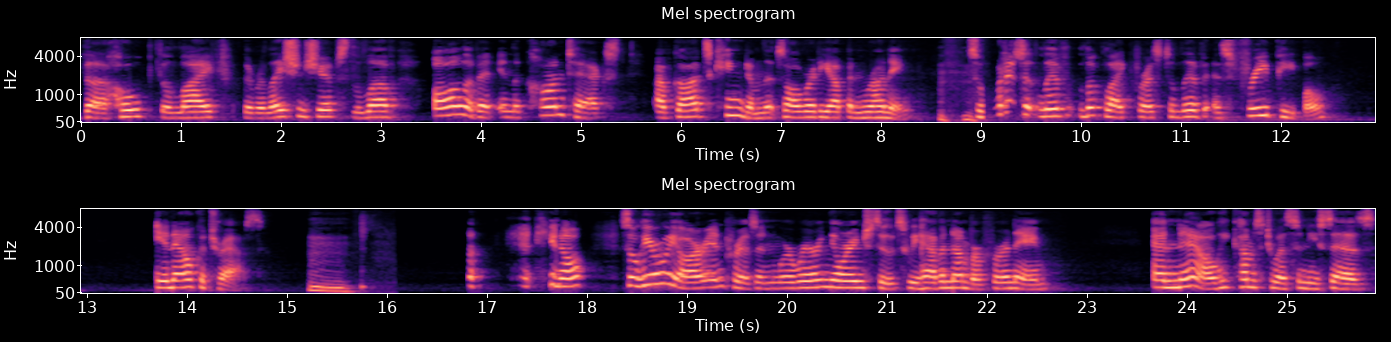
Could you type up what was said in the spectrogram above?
the hope, the life, the relationships, the love all of it in the context of God's kingdom that's already up and running. Mm-hmm. So, what does it live, look like for us to live as free people in Alcatraz? Mm. you know? So here we are in prison. We're wearing the orange suits. We have a number for a name. And now he comes to us and he says,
